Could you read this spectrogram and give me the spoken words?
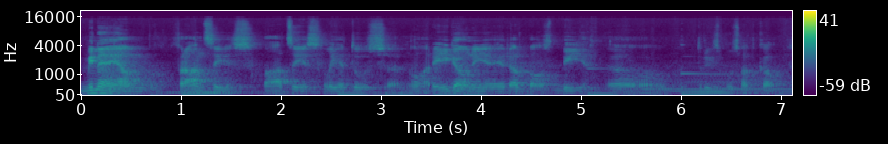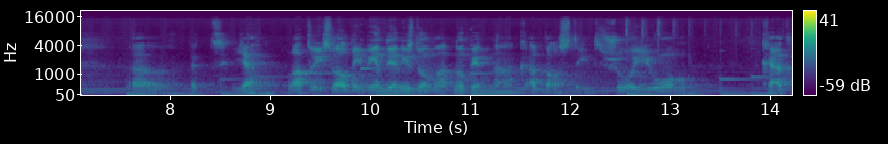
minējām Francijas, Vācijas, Lietuvas, no arī Igaunijai ir atbalsts bija. Uh, tur viss būs atkal. Uh, bet, ja Latvijas valdība vienu dienu izdomātu nopietnāk atbalstīt šo jomu, kad,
